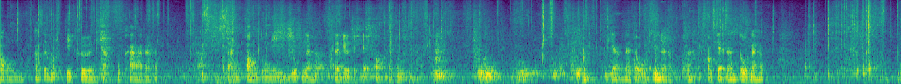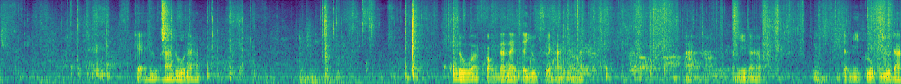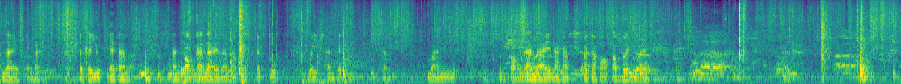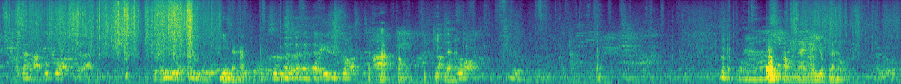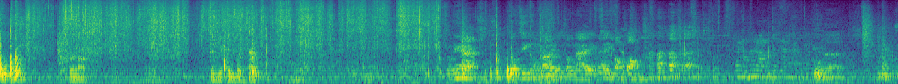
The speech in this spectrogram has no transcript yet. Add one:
กล่องพัสดุตีคืนจากลูกค้านะครับ สันกล่องตรงนี้ยุบนะครับ แต่เดี๋ยวจะแกะกล่องให้ดูทุกอย่างน่าจะโอเคนะครับอะขอแกะด้านตูดนะครับ แกะให้ลูกค้าดูนะครับ ดูว่ากล่องด้านในจะยุบเสียหายไหมนะ อ่า อันนี้นะครับ มันจะมีกลุ่มอยู่ด้านในเห็นไหมมันจะยุบแค่ด้านด้านกล่องด้านในแล้วเราก็จะกลุ่มไว้ชั้นหนึ่งครับมานี้ส่วนกล่องด้านในนะครับ ก็จะห่อฟับเบิลไว้นี่นะครับสภาพกล่องกิ๊บนะครับ กล่องในไม่หยุบนะครับตัวล็อกตัวนี้เป็นโบกัสตรงนี้ไงตัวจริงของเราอยู่ตรงไหนไอ้ปอกปองแต่หนูไม่ร้องเลยนะ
